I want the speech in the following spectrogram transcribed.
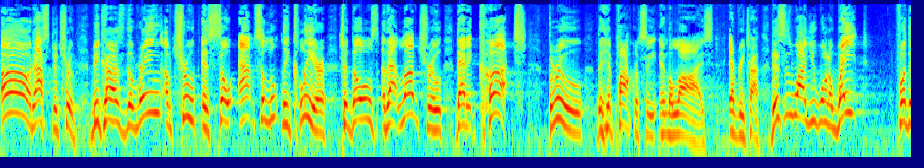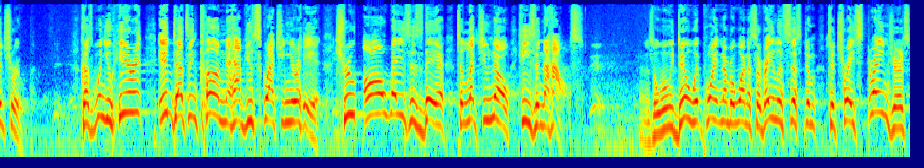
Oh, that's the truth. Because the ring of truth is so absolutely clear to those that love truth that it cuts through the hypocrisy and the lies every time. This is why you want to wait for the truth. Because when you hear it, it doesn't come to have you scratching your head. Truth always is there to let you know he's in the house. And so when we deal with point number one, a surveillance system to trace strangers,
